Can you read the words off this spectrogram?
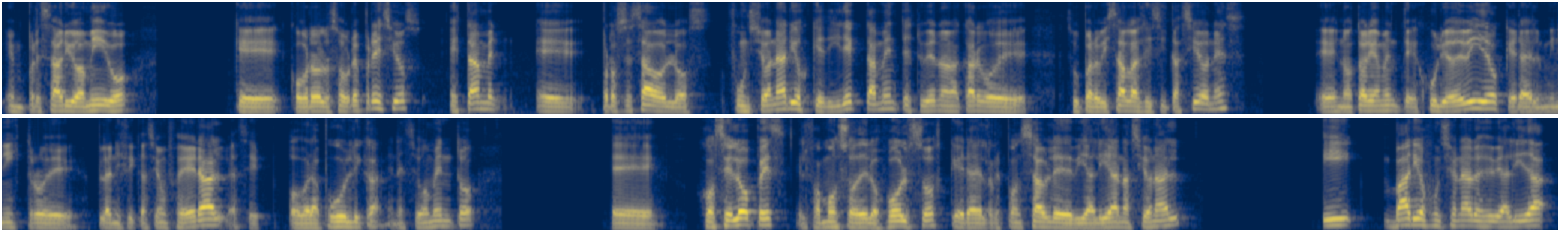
empresario amigo que cobró los sobreprecios. Están eh, procesados los funcionarios que directamente estuvieron a cargo de supervisar las licitaciones. Eh, notoriamente Julio Devido, que era el ministro de Planificación Federal, así, obra pública en ese momento. eh, José López, el famoso de los bolsos, que era el responsable de Vialidad Nacional, y varios funcionarios de Vialidad,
